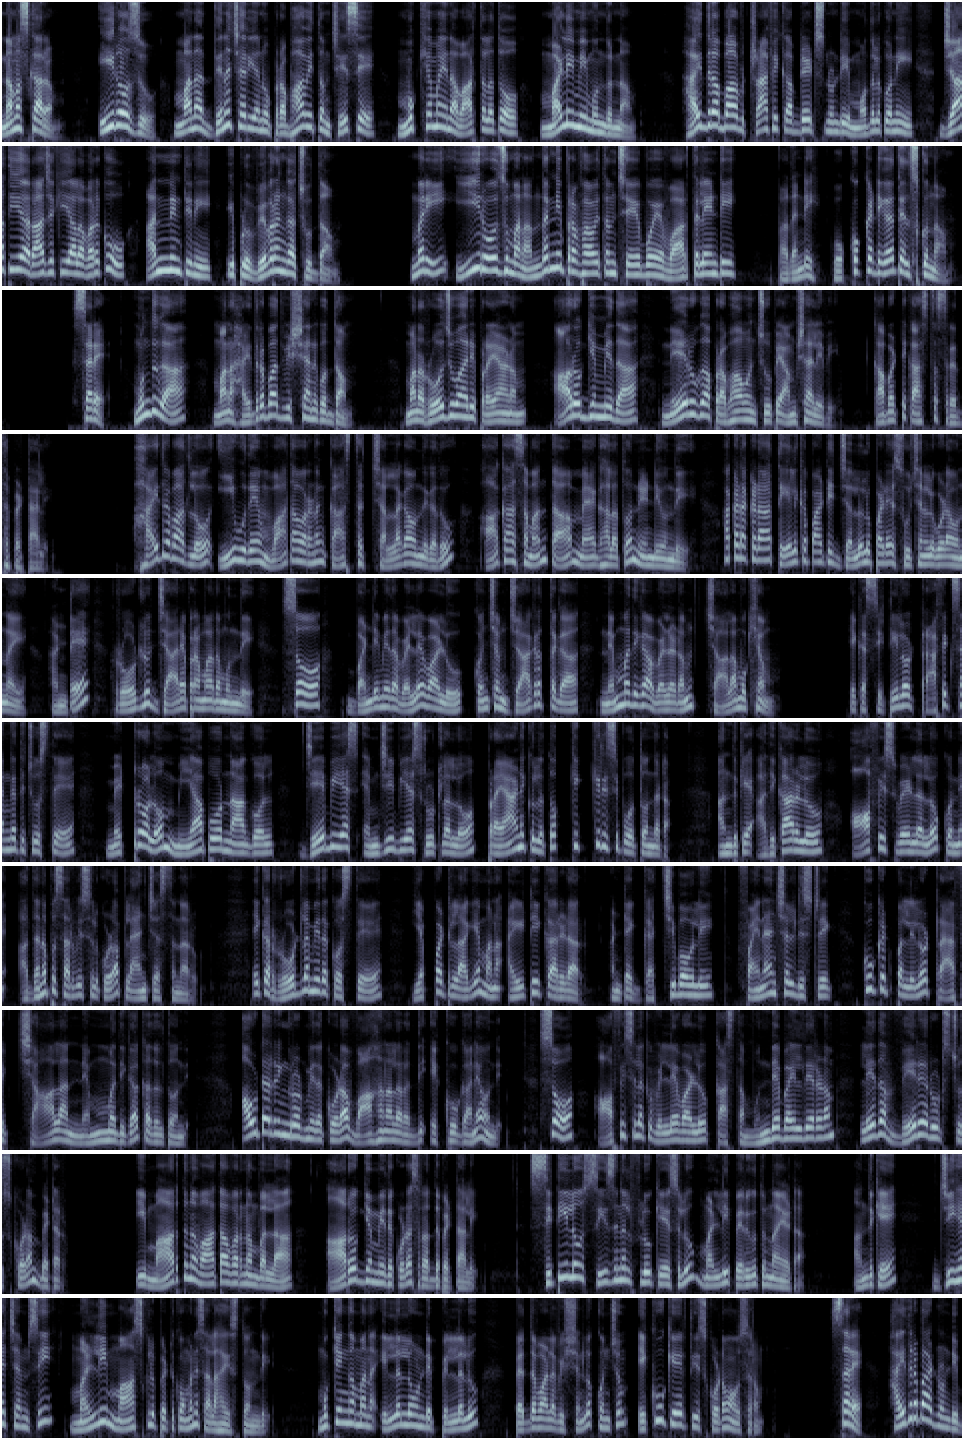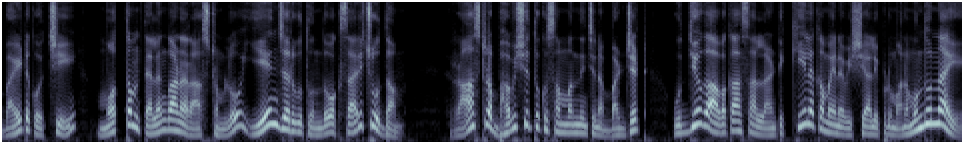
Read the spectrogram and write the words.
నమస్కారం. ఈరోజు మన దినచర్యను ప్రభావితం చేసే ముఖ్యమైన వార్తలతో మళ్ళీ మీ ముందున్నాం. హైదరాబాద్ ట్రాఫిక్ అప్డేట్స్ నుండి మొదలుకొని జాతీయ రాజకీయాల వరకు అన్నింటినీ ఇప్పుడు వివరంగా చూద్దాం. మరి ఈ రోజు మనందర్నీ ప్రభావితం చేయబోయే వార్తలేంటి? పదండి ఒక్కొక్కటిగా తెలుసుకుందాం. సరే ముందుగా మన హైదరాబాద్ విషయానికొద్దాం మన రోజువారీ ప్రయాణం ఆరోగ్యం మీద నేరుగా ప్రభావం చూపే అంశాలివి. కాబట్టి కాస్త శ్రద్ధ పెట్టాలి. హైదరాబాద్లో ఈ ఉదయం వాతావరణం కాస్త చల్లగా ఉంది గదూ ఆకాశమంతా మేఘాలతో నిండి ఉంది. అక్కడక్కడ తేలికపాటి జల్లులు పడే సూచనలు కూడా ఉన్నాయి. అంటే రోడ్లు జారే ప్రమాదముంది సో బండి మీద వెళ్ళేవాళ్ళు కొంచెం జాగ్రత్తగా నెమ్మదిగా వెళ్ళడం చాలా ముఖ్యం. ఇక సిటీలో ట్రాఫిక్ సంగతి చూస్తే మెట్రోలో మియాపూర్ నాగోల్ జేబీఎస్ ఎంజీబీఎస్ రూట్లలో ప్రయాణికులతో కిక్కిరిసిపోతోందట. అందుకే అధికారులు ఆఫీస్ వేళ్ళలో కొన్ని అదనపు సర్వీసులు కూడా ప్లాన్ చేస్తున్నారు. ఇక రోడ్ల మీదకొస్తే ఎప్పటిలాగే మన ఐటీ కారిడార్ అంటే గచ్చిబౌలి ఫైనాన్షియల్ డిస్ట్రిక్ట్ కూకట్పల్లిలో ట్రాఫిక్ చాలా నెమ్మదిగా కదులుతోంది. ఔటర్ రింగ్ రోడ్ మీద కూడా వాహనాల రద్దీ ఎక్కువగానే ఉంది. సో ఆఫీసులకు వెళ్ళేవాళ్ళు కాస్త ముందే బయలుదేరడం లేదా వేరే రూట్స్ చూసుకోవడం బెటర్. ఈ మారుతున్న వాతావరణం వల్ల ఆరోగ్యం మీద కూడా శ్రద్ధ పెట్టాలి. సిటీలో సీజనల్ ఫ్లూ కేసులు మళ్ళీ పెరుగుతున్నాయట. అందుకే జీహెచ్ఎంసీ మళ్ళీ మాస్కులు పెట్టుకోమని సలహా ఇస్తోంది. ముఖ్యంగా మన ఇళ్ళలో ఉండే పిల్లలు పెద్దవాళ్ళ విషయంలో కొంచెం ఎక్కువ కేర్ తీసుకోవడం అవసరం. సరే హైదరాబాద్ నుండి బయటకొచ్చి మొత్తం తెలంగాణ రాష్ట్రంలో ఏం జరుగుతుందో ఒకసారి చూద్దాం. రాష్ట్ర భవిష్యత్తుకు సంబంధించిన బడ్జెట్ ఉద్యోగ అవకాశాల్లాంటి కీలకమైన విషయాలిప్పుడు మన ముందున్నాయి.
